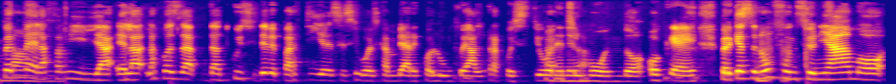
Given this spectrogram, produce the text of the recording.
per me la famiglia è la, la cosa da cui si deve partire se si vuole cambiare qualunque altra questione Eh nel già. mondo, ok? Perché se non funzioniamo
